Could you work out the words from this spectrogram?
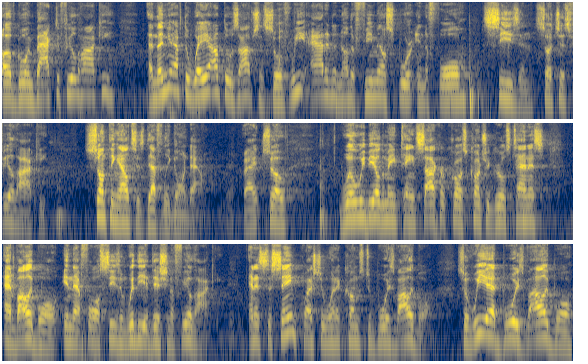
of going back to field hockey. And then you have to weigh out those options. So if we added another female sport in the fall season, such as field hockey, something else is definitely going down, right? So will we be able to maintain soccer, cross country, girls tennis, and volleyball in that fall season with the addition of field hockey? And it's the same question when it comes to boys volleyball. So if we add boys volleyball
